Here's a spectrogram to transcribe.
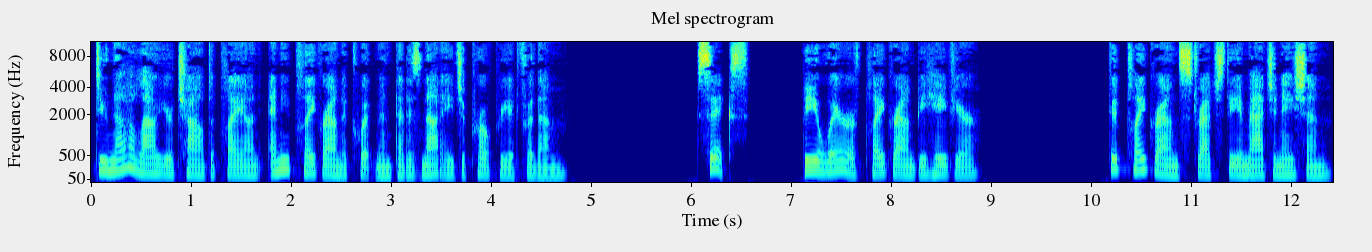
Do not allow your child to play on any playground equipment that is not age appropriate for them. 6. Be aware of playground behavior. Good playgrounds stretch the imagination.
